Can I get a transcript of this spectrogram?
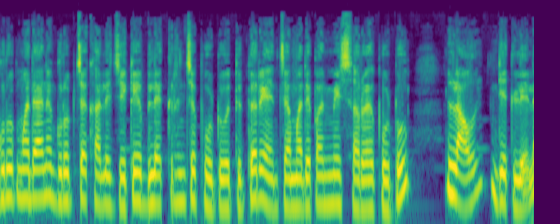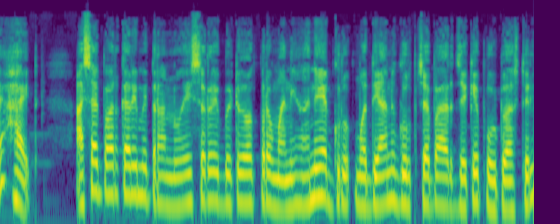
ग्रुपमध्ये आणि ग्रुपच्या खाली जे काही ब्लॅक स्क्रीनचे फोटो होते तर यांच्यामध्ये पण मी सर्व फोटो लावून घेतलेले आहेत. अशा प्रकारे मित्रांनो हे सर्व बिटमार्कप्रमाणे आणि ग्रुपमध्ये आणि ग्रुपच्या बाहेर जे काही फोटो असतील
